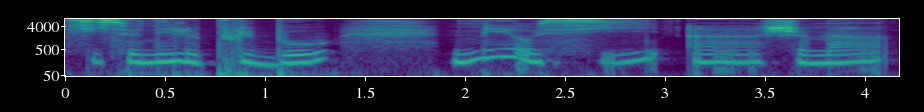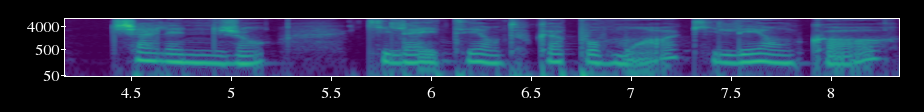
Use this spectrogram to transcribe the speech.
si ce n'est le plus beau, mais aussi un chemin challengeant qu'il a été en tout cas pour moi, qu'il est encore,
